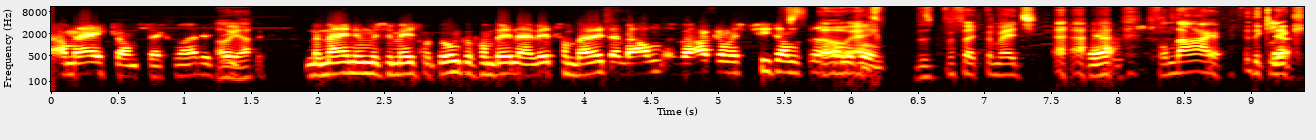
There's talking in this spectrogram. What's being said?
aan mijn eigen kant, zeg maar. Dus Oh ik- ja? Bij mij noemen ze meestal donker van binnen en wit van buiten. En bij, Akram is het precies anders, Oh andersom. echt? Dat is perfecte match. Ja. Vandaar de klik.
